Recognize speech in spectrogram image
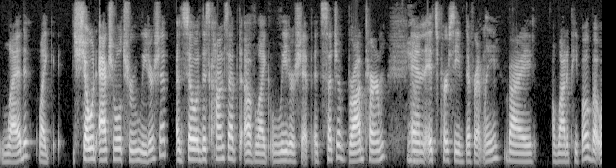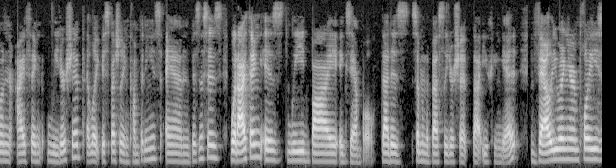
led, like showed actual true leadership. And so this concept of like leadership, it's such a broad term yeah. and it's perceived differently by a lot of people, but when I think leadership, like especially in companies and businesses, what I think is lead by example. That is some of the best leadership that you can get. Valuing your employees,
